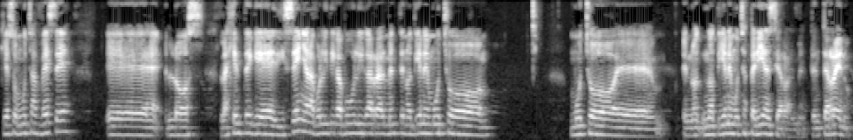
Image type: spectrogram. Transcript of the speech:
Que eso muchas veces los la gente que diseña la política pública realmente no tiene mucho, mucho, eh, no, tiene mucha experiencia realmente en terreno.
